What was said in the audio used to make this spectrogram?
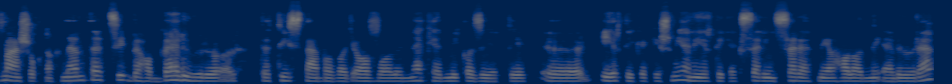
másoknak nem tetszik, de ha belülről te tisztában vagy avval, hogy neked mik az érték, értékek, és milyen értékek szerint szeretnél haladni előre,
